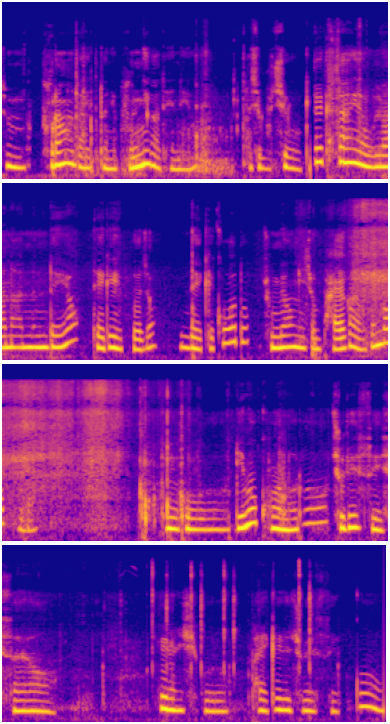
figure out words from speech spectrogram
좀 불안하다 했더니 분리가 되네요. 다시 붙이고 올게요. 책상에 올려놨는데요. 되게 예쁘죠? 근데 이렇게 꺼도 조명이 좀 밝아요 생각보다. 그리고 리모컨으로 줄일 수 있어요. 이런 식으로 밝게 줄일 수 있고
